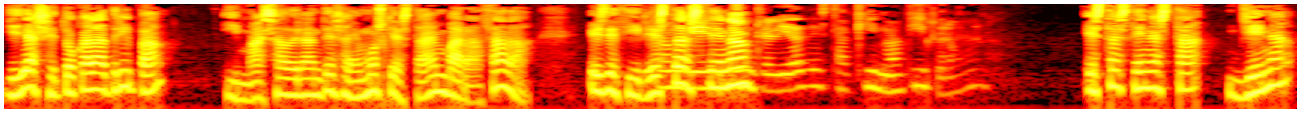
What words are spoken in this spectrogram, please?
y ella se toca la tripa y más adelante sabemos que está embarazada. Es decir, esta Aunque escena, En realidad está aquí, no aquí, pero bueno. esta escena está llena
